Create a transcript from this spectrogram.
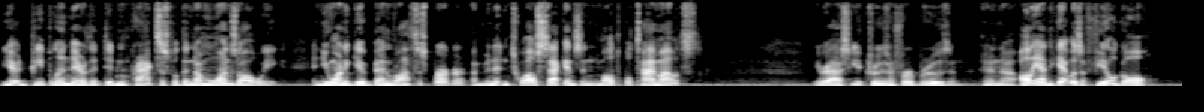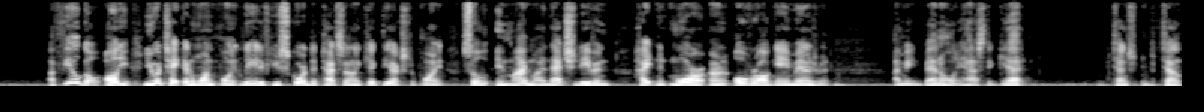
you had people in there that didn't practice with the number ones all week, and you want to give Ben Roethlisberger a minute and twelve seconds and multiple timeouts? You're asking, you're cruising for a bruising, and uh, all he had to get was a field goal a field goal. All you you were taking a one point lead if you scored the touchdown and kicked the extra point. So in my mind, that should even heighten it more on overall game management. I mean, Ben only has to get potential,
